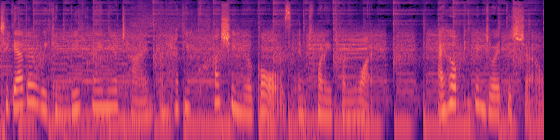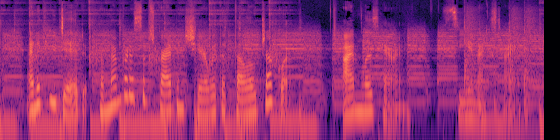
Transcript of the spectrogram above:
Together, we can reclaim your time and have you crushing your goals in 2021. I hope you've enjoyed the show, and if you did, remember to subscribe and share with a fellow juggler. I'm Liz Heron. See you next time.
